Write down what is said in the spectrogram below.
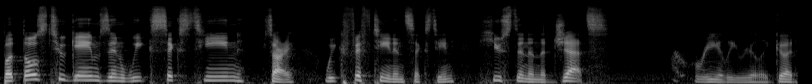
But those two games in week 16, sorry, week 15 and 16, Houston and the Jets are really, really good.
